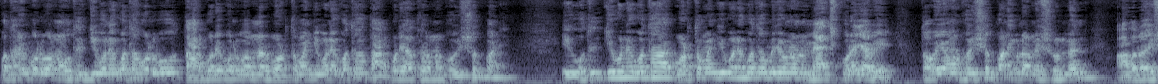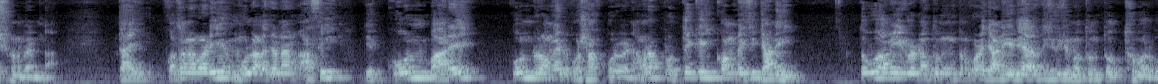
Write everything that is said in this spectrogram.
প্রথমে বলব আপনার অতীত জীবনের কথা বলব, তারপরে বলব আপনার বর্তমান জীবনের কথা, তারপরে আসবে আপনার ভবিষ্যৎবাণী। এই অতীত জীবনের কথা বর্তমান জীবনের কথা বলে যখন আপনার ম্যাচ করে যাবে তবে আমার ভবিষ্যৎবাণীগুলো আপনি শুনবেন আদারওয়াইজ শুনবেন না। তাই কথা না বাড়িয়ে মূল আলোচনায় আসি যে কোন বারে কোন রঙের পোশাক পরবেন। আমরা প্রত্যেকেই কম বেশি জানি তবু আমি এগুলো নতুন নতুন করে জানিয়ে দিয়ে আরও কিছু কিছু নতুন তথ্য বলব।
